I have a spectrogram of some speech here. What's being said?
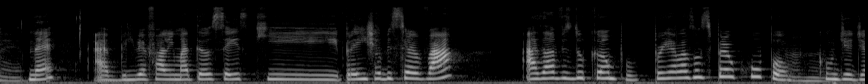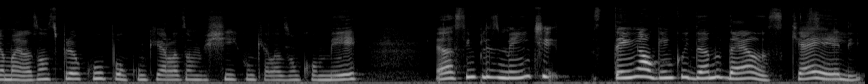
É. né? A Bíblia fala em Mateus 6 que pra gente observar as aves do campo, porque elas não se preocupam com o dia de amanhã, elas não se preocupam com o que elas vão vestir, com o que elas vão comer. Elas simplesmente têm alguém cuidando delas, que é ele.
